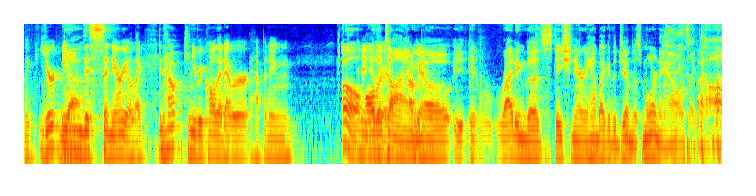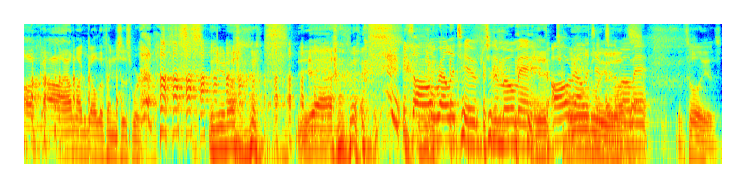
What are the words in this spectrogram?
Like you're in Yeah. this scenario. Like, and how can you recall that ever happening? Oh, And any all the other- time. You know, it, it, riding the stationary handbike at the gym this morning, I was like, "Oh God, I'm not gonna be able to finish this workout." you know? yeah. It's all relative to the moment. It's It all relative totally to the moment. It totally is.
